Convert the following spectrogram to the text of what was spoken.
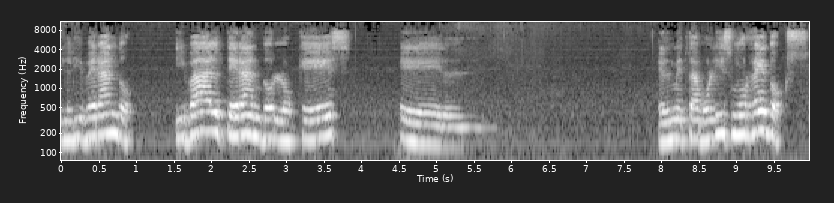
liberando y va alterando lo que es el el metabolismo redox.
